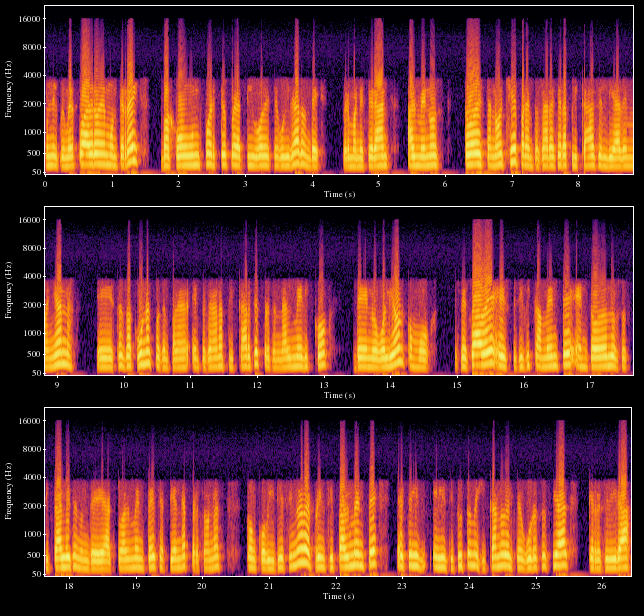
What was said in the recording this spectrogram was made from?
en el primer cuadro de Monterrey bajo un fuerte operativo de seguridad donde permanecerán al menos toda esta noche para empezar a ser aplicadas el día de mañana. Eh, estas vacunas pues empezarán a aplicarse el personal médico de Nuevo León, como se sabe específicamente en todos los hospitales en donde actualmente se atiende a personas con COVID-19. Principalmente es el, Instituto Mexicano del Seguro Social que recibirá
